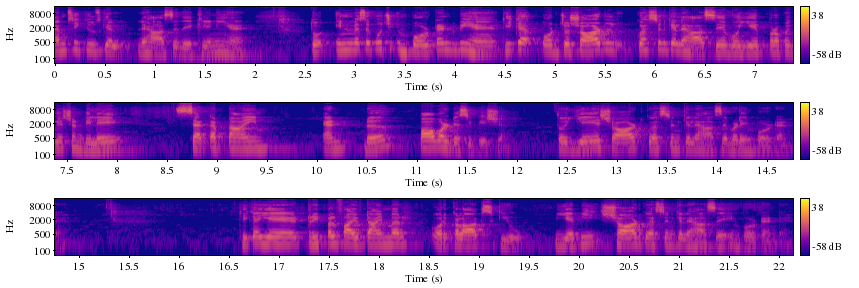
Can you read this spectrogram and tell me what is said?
एम के लिहाज से देख लेनी है। तो इनमें से कुछ इंपॉर्टेंट भी हैं, ठीक है? और जो शॉर्ट क्वेश्चन के लिहाज से वो ये propagation delay setup time and power dissipation तो ये शॉर्ट क्वेश्चन के लिहाज से बड़े इंपॉर्टेंट हैं। ठीक है, ये ट्रिपल फाइव टाइमर और क्लॉक्स क्यू ये भी शॉर्ट क्वेश्चन के लिहाज से इंपॉर्टेंट है।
